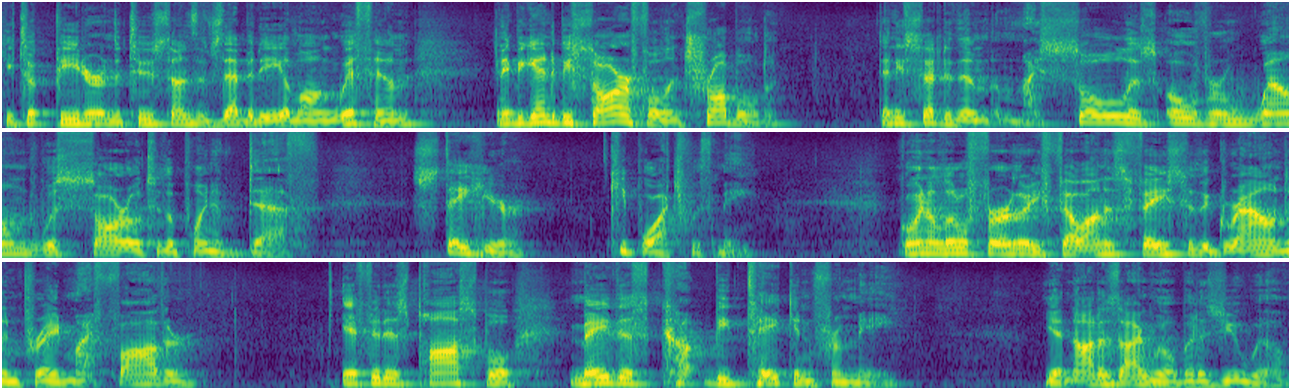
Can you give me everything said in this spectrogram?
He took Peter and the two sons of Zebedee along with him, and he began to be sorrowful and troubled. Then he said to them, My soul is overwhelmed with sorrow to the point of death. Stay here, keep watch with me. Going a little further, he fell on his face to the ground and prayed, My Father, if it is possible, may this cup be taken from me. Yet not as I will, but as you will.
